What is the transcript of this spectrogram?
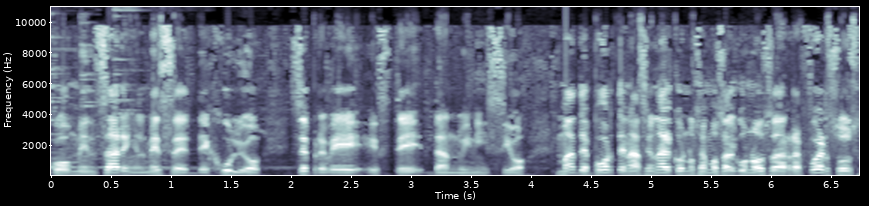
comenzar en el mes de julio, se prevé esté dando inicio. Más deporte nacional, conocemos algunos ah, refuerzos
